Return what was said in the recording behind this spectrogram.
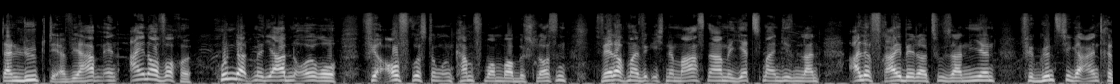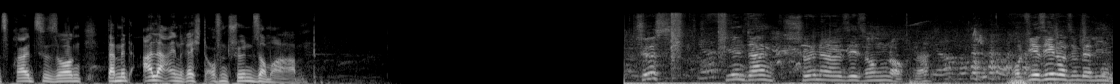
dann lügt er. Wir haben in einer Woche 100 Milliarden Euro für Aufrüstung und Kampfbomber beschlossen. Es wäre doch mal wirklich eine Maßnahme, jetzt mal in diesem Land alle Freibäder zu sanieren, für günstige Eintrittspreise zu sorgen, damit alle ein Recht auf einen schönen Sommer haben. Tschüss. Vielen Dank. Schöne Saison noch. Ne? Und wir sehen uns in Berlin.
